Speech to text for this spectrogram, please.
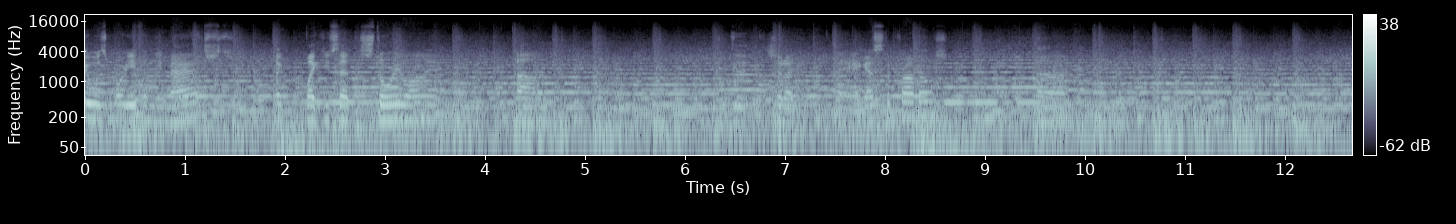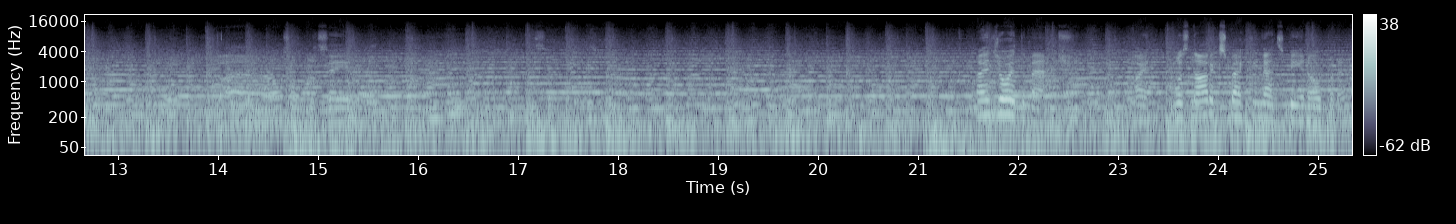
it was more evenly matched. Like, like you said, the storyline. Um, should I? I guess the promos. I enjoyed the match. I was not expecting that to be an opener,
